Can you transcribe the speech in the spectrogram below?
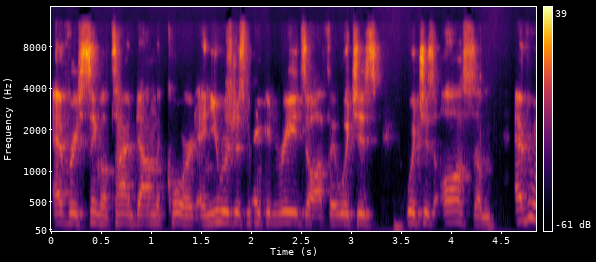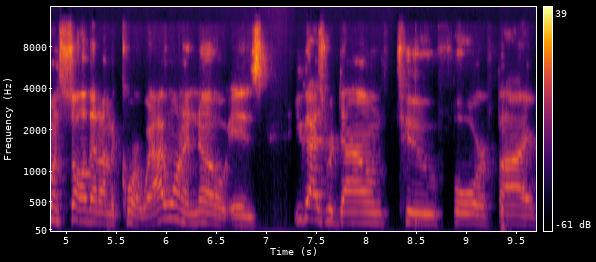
every single time down the court, and you were just making reads off it, which is which is awesome. Everyone saw that on the court. What I want to know is, you guys were down two, four, five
